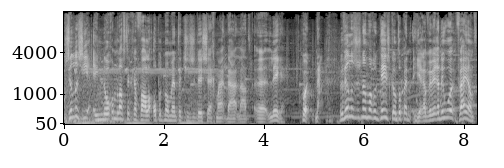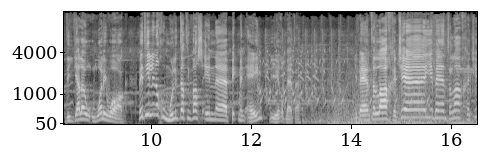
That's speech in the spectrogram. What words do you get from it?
zullen ze je enorm lastig gaan vallen. Op het moment dat je ze dus, zeg maar, daar laat uh, liggen. Goed, nou, we willen zo snel mogelijk deze kant op. En hier hebben we weer een nieuwe vijand, de Yellow Wollywog. Weten jullie nog hoe moeilijk dat die was in uh, Pikmin 1? Hier op letten. Je bent een lachertje, je bent een lachertje.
